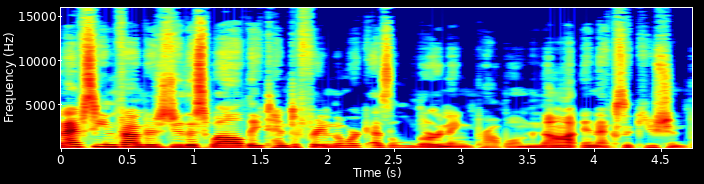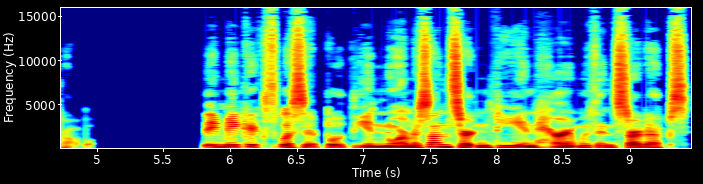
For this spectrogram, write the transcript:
When I've seen founders do this well, they tend to frame the work as a learning problem, not an execution problem. They make explicit both the enormous uncertainty inherent within startups,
